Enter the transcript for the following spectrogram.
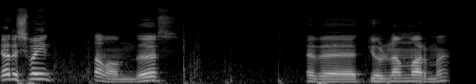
Yarışmayın. Tamamdır. Evet. Görünen var mı?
